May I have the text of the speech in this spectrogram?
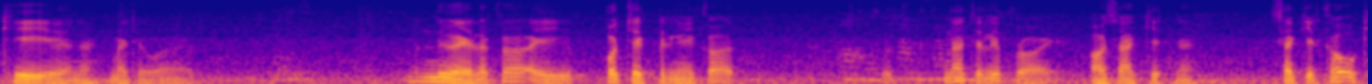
เคอะนะ หมายถึงว่า มันเหนื่อยแล้วก็ไอ้โปรเจกต์เป็นไงก็อ๋อทำน่าจะเรียบร้อยอ๋อสาหกิจนะสาหกิจเขาโอเค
